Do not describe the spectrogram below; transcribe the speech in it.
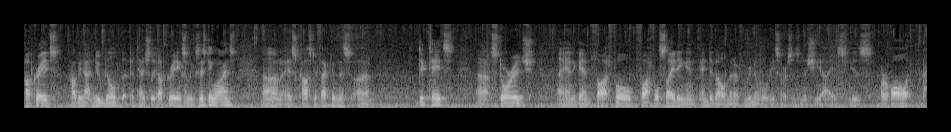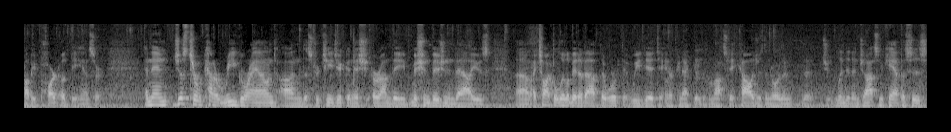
upgrades, probably not new build, but potentially upgrading some existing lines um, as cost effectiveness uh, dictates, uh, storage, uh, and again, thoughtful, thoughtful siting and, and development of renewable resources in the SHEI is, is, are all probably part of the answer. And then just to kind of reground on the strategic initi, or on the mission, vision, and values, uh, I talked a little bit about the work that we did to interconnect the Vermont State Colleges, the Northern, the Lyndon and Johnson campuses,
